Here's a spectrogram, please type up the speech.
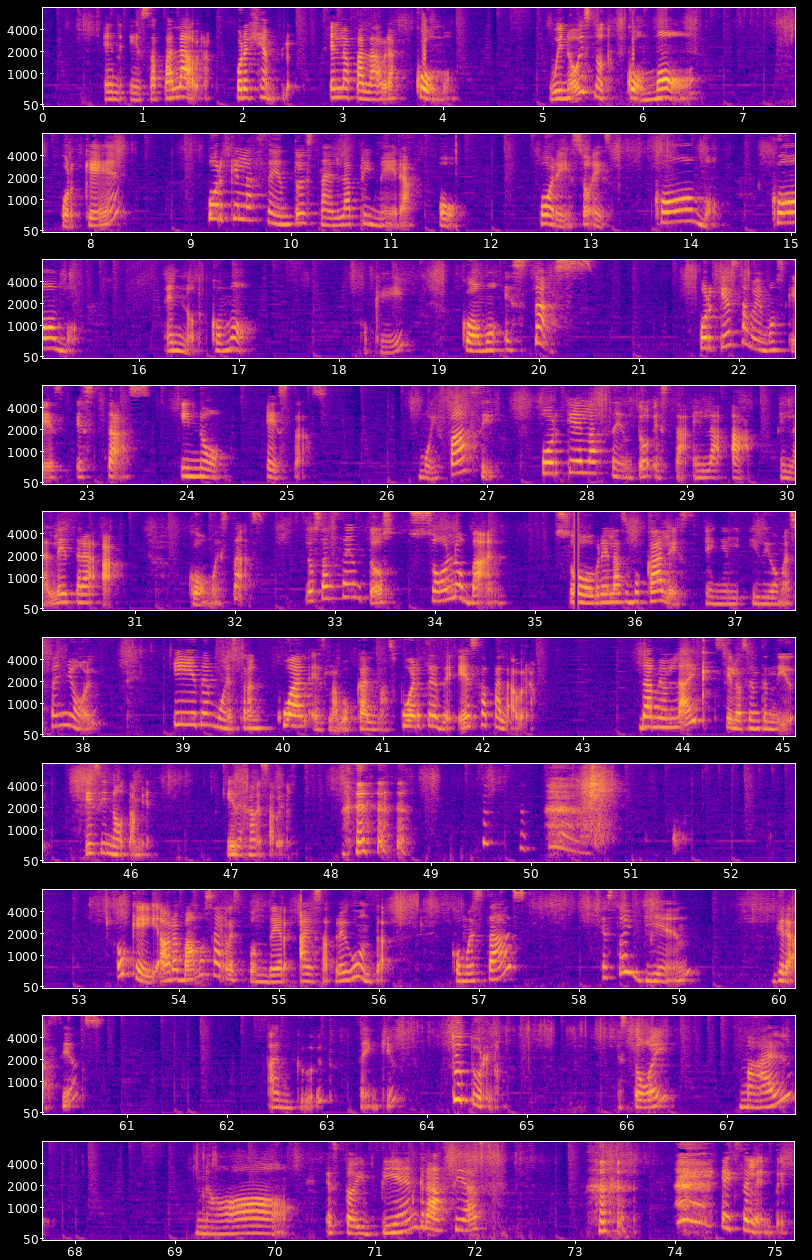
en esa palabra. Por ejemplo, en la palabra como. We know it's not como. ¿Por qué? Porque el acento está en la primera O. Por eso es como cómo, en not cómo. ¿Ok? ¿Cómo estás? ¿Por qué sabemos que es estás y no estás? Muy fácil, porque el acento está en la A, en la letra A. ¿Cómo estás? Los acentos solo van sobre las vocales en el idioma español y demuestran cuál es la vocal más fuerte de esa palabra. Dame un like si lo has entendido. Y si no, también. Y déjame saber. ok, ahora vamos a responder a esa pregunta. ¿Cómo estás? Estoy bien. Gracias. I'm good. Thank you. Tu turno. ¿Estoy mal? No. Estoy bien, gracias. Excelente.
